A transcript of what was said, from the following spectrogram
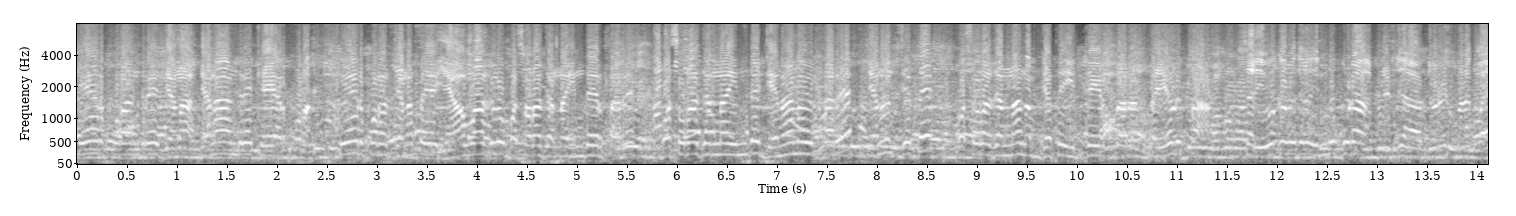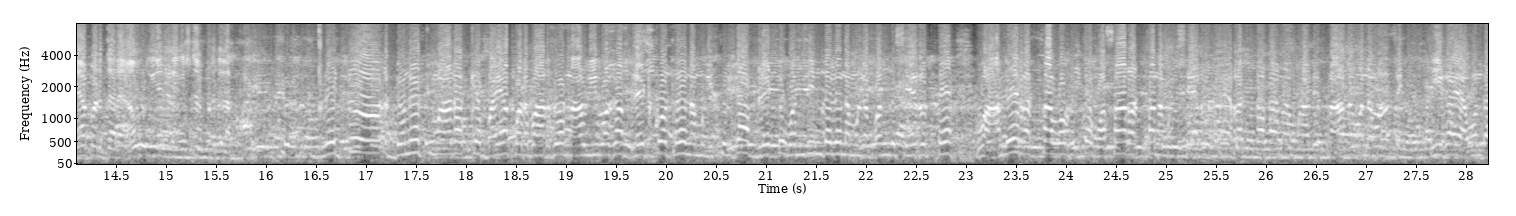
ಕೆ ಆರ್ ಪುರ ಅಂದ್ರೆ ಜನ ಜನ ಅಂದ್ರೆ K R Pura K R Pura ಜನತೆ ಯಾವಾಗಲೂ ಬಸವರಾಜನ್ನ ಹಿಂದೆ ಇರ್ತಾರೆ. ಬಸವರಾಜನ್ನ ಹಿಂದೆ ಜನನೂ ಇರ್ತಾರೆ. ಜನ ಜೊತೆ ಬಸವರಾಜನ್ನ ನಮ್ಮ ಜೊತೆ ಇದ್ದೇ ಇರ್ತಾರೆ ಅಂತ ಹೇಳ್ತಾರೆ ಸರ್, ಯುವಕರು ಇನ್ನೂ ಕೂಡ ಭಯ ಪಡ್ತಾರೆ. ಅವ್ರಿಗೆ ಇಷ್ಟಪಡ್ತೀರಾ? ಬ್ಲಡ್ ಡೊನೇಟ್ ಮಾಡೋಕ್ಕೆ ಭಯ ಪಡಬಾರ್ದು. ನಾವು ಇವಾಗ ಬ್ಲಡ್ ಕೊಟ್ಟರೆ ನಮಗೆ ತಿರ್ಗಾ ಬ್ಲಡ್ ಒಂದಿಂದಲೇ ನಮಗೆ ಬಂದು ಸೇರುತ್ತೆ. ಅದೇ ರಕ್ತ ಹೋಗುತ್ತೆ, ಹೊಸ ರಕ್ತ ನಮಗೆ ಸೇರುತ್ತೆ. ರಕ್ತದಾನ ಮಾಡಿ ಪ್ರಾಣವನ್ನು ಉಳಿಸಿ. ಈಗ ಒಂದು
